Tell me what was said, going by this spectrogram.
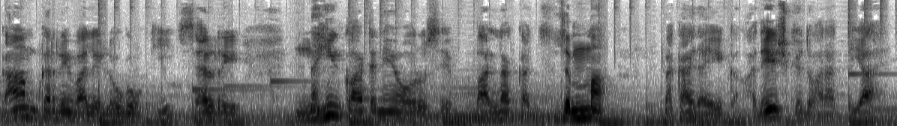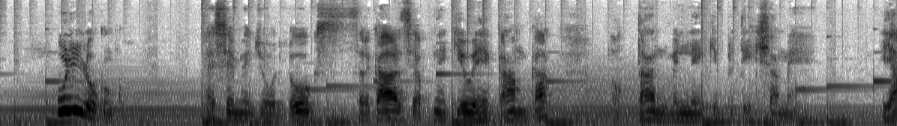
काम करने वाले लोगों की सैलरी नहीं काटने और उसे पालना का जिम्मा बाकायदा एक आदेश के द्वारा दिया है। उन लोगों को, ऐसे में जो लोग सरकार से अपने किए हुए काम का भुगतान मिलने की प्रतीक्षा में है, या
